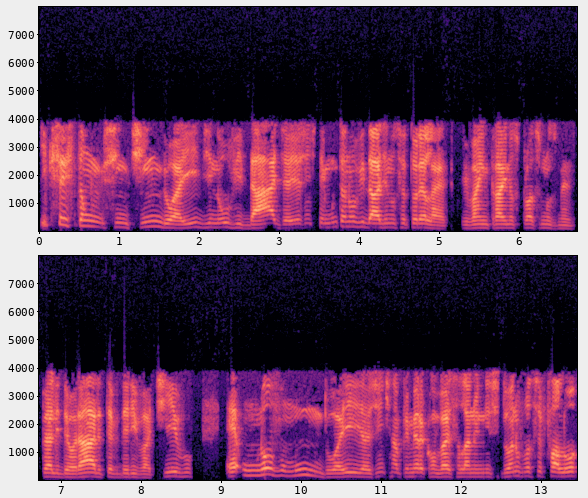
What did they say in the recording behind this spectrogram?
O que, que vocês estão sentindo aí de novidade? Aí a gente tem muita novidade no setor elétrico que vai entrar aí nos próximos meses. PLD horário, teve derivativo. É um novo mundo aí. A gente na primeira conversa lá no início do ano você falou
